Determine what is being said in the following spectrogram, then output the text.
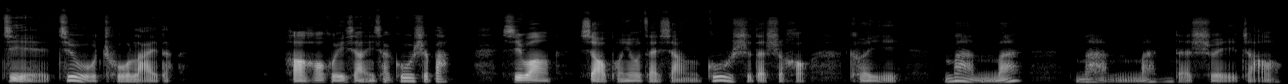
解救出来的？好好回想一下故事吧。希望小朋友在想故事的时候可以慢慢、慢慢的睡着。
